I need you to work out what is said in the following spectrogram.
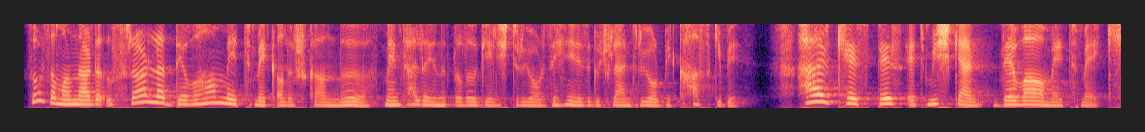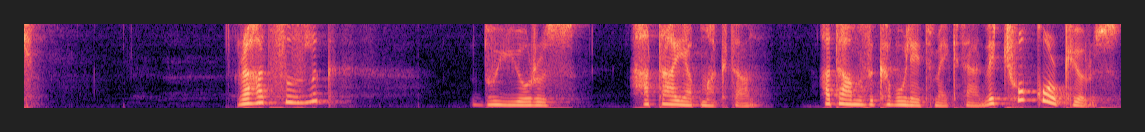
Zor zamanlarda ısrarla devam etmek alışkanlığı, mental dayanıklılığı geliştiriyor, zihninizi güçlendiriyor bir kas gibi. Herkes pes etmişken devam etmek. Rahatsızlık duyuyoruz hata yapmaktan, hatamızı kabul etmekten ve çok korkuyoruz.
